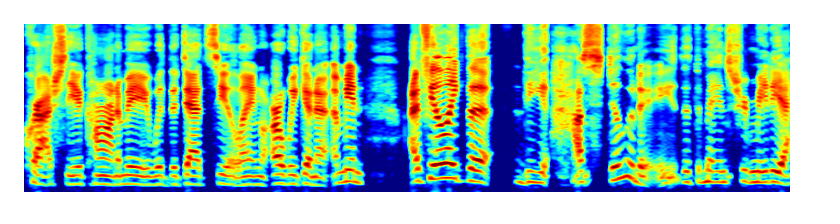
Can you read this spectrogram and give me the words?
crash the economy with the debt ceiling? Are we going to? I mean, I feel like the the hostility that the mainstream media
